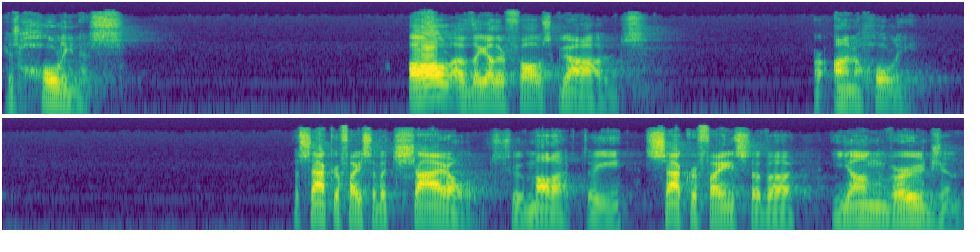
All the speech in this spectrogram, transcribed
His holiness. All of the other false gods are unholy. the sacrifice of a child to Moloch, the sacrifice of a young virgin,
